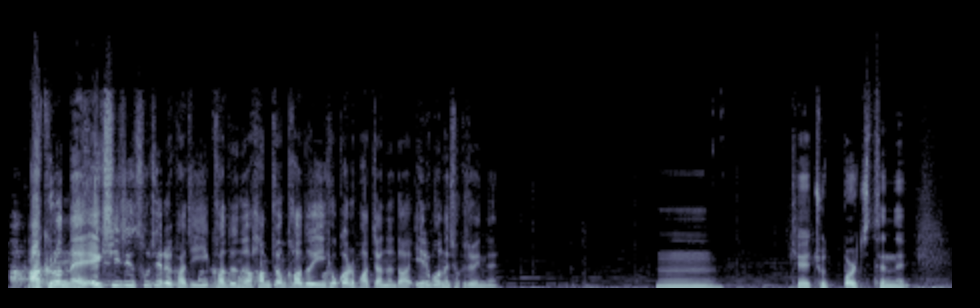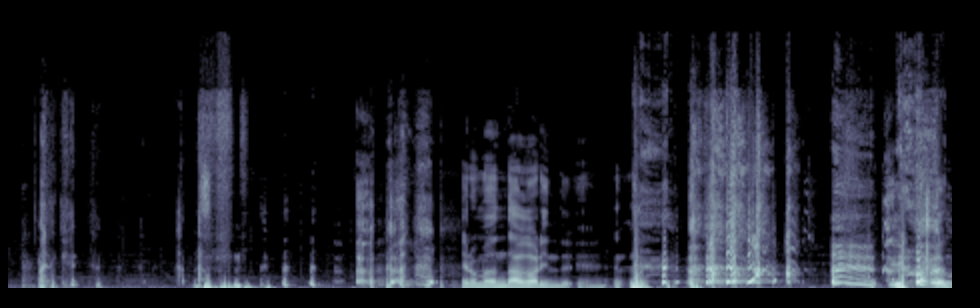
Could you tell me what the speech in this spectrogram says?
아 그렇네. 엑시즈 소재를 가진 이 카드는 함정 카드의 효과를 받지 않는다. 일본에 적혀져 있네. 음, 걔 좆뻘짓했네. 이러면 나가리인데. 이러면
